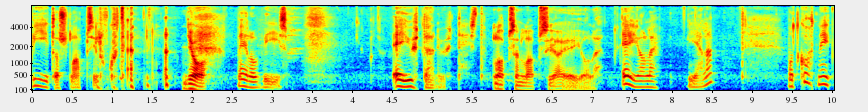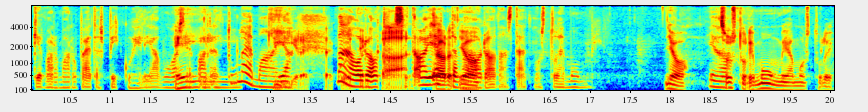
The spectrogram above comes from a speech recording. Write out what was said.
viitoslapsiluku täynnä. Joo, Meillä on viisi. Ei yhtään yhteistä. lapsen lapsia ei ole. Ei ole vielä. Mutta kohta niitäkin varmaan rupeaa tässä pikkuhiljaa vuosien Ei varrella tulemaan. Ja mä odotan sitä. Ai Sä että odot- mä joo. odotan sitä, että musta tulee mummi. Joo. Joo. Susta tuli mummi ja musta tuli...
